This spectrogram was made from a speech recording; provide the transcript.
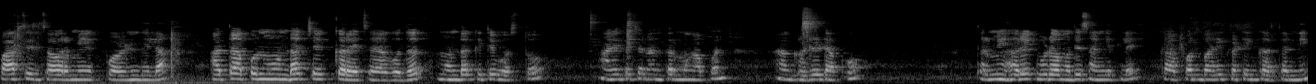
पाच इंचावर मी एक पॉईंट दिला. आता आपण मोंडा चेक करायचा आहे अगोदर. मोंडा किती बसतो? आणि त्याच्यानंतर मग आपण घडे टाकू. तर मी हर एक व्हिडिओमध्ये सांगितले का आपण बाही कटिंग करताना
